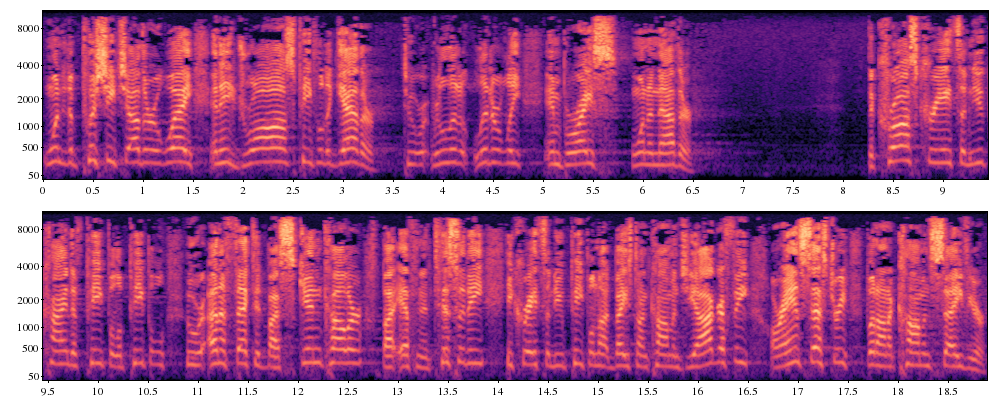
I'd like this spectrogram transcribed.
wanted to push each other away, and He draws people together to literally embrace one another. The cross creates a new kind of people, a people who are unaffected by skin color, by ethnicity. He creates a new people not based on common geography or ancestry, but on a common Savior.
